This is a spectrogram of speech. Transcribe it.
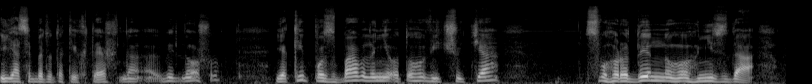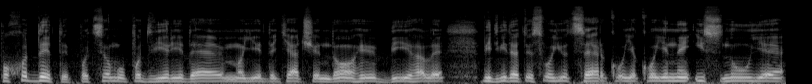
і я себе до таких теж відношу, які позбавлені отого відчуття свого родинного гнізда, походити по цьому подвір'ї, де мої дитячі ноги бігали, відвідати свою церкву, якої не існує.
